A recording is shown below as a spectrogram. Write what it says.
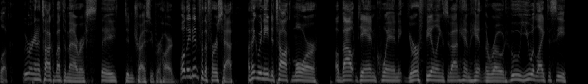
look, we were going to talk about the Mavericks. They didn't try super hard. Well, they did for the first half. I think we need to talk more about Dan Quinn, your feelings about him hitting the road, who you would like to see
